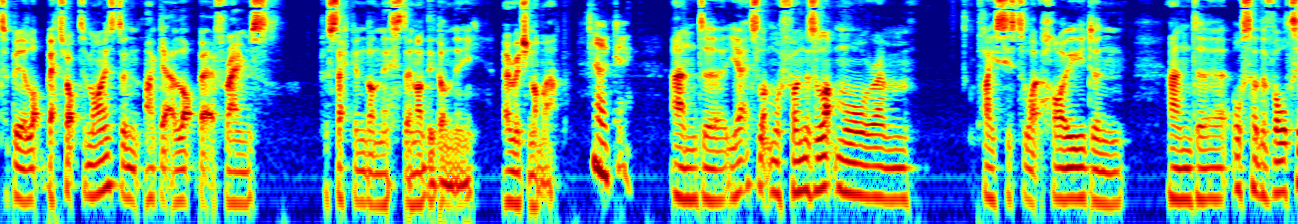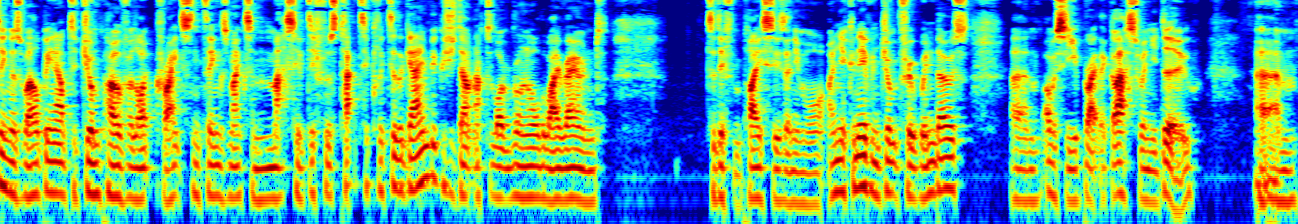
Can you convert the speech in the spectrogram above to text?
to be a lot better optimized, and I get a lot better frames per second on this than I did on the original map. Okay. And uh, yeah, it's a lot more fun. There's a lot more um, places to like hide and and uh, also the vaulting as well. Being able to jump over like crates and things makes a massive difference tactically to the game because you don't have to like run all the way around to different places anymore. And you can even jump through windows. Um, obviously, you break the glass when you do. Um,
